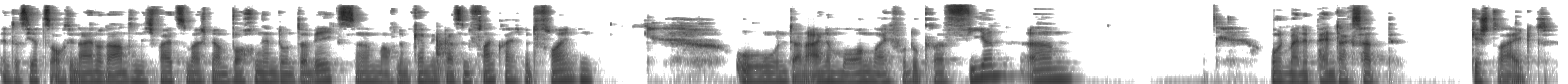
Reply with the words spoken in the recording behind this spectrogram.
interessiert es auch den einen oder anderen. Ich war jetzt zum Beispiel am Wochenende unterwegs ähm, auf einem Campingplatz in Frankreich mit Freunden und an einem Morgen war ich fotografieren ähm, und meine Pentax hat gestreikt.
